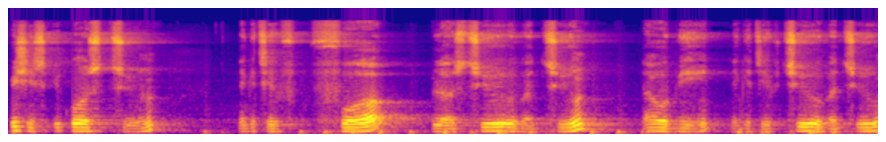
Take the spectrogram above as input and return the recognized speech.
which is equals to negative 4 plus 2 over 2 that will be negative 2 over 2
